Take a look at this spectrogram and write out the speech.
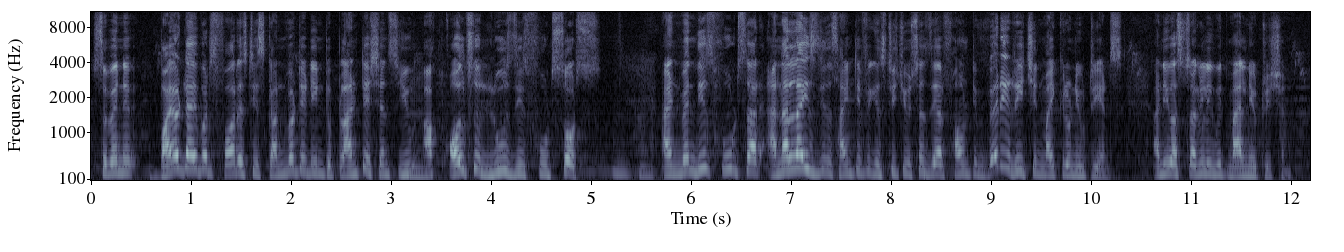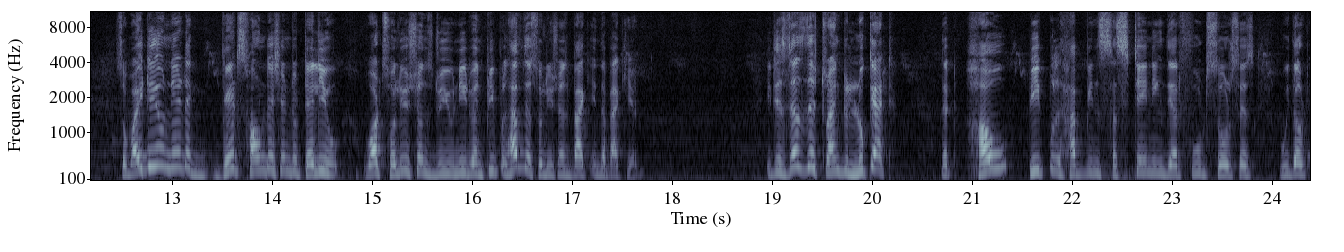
So when a biodiverse forest is converted into plantations, you mm. also lose this food source. Mm -hmm. And when these foods are analyzed in scientific institutions, they are found to be very rich in micronutrients and you are struggling with malnutrition. So why do you need a Gates Foundation to tell you what solutions do you need when people have the solutions back in the backyard? It is just they're trying to look at that how people have been sustaining their food sources without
